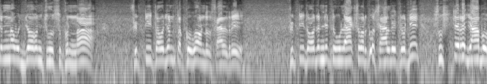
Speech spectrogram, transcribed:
చిన్న ఉద్యోగం చూసుకున్నా ఫిఫ్టీ థౌజండ్ తక్కువగా ఉండదు salary. Fifty thousand two lakhs వరకు శాలరీ తోటి సుస్థిర జాబు.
